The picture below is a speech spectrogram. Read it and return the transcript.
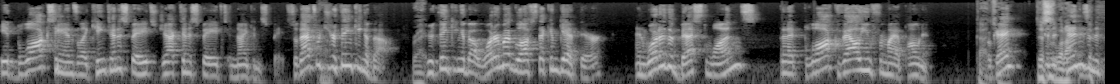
it blocks hands like king ten of spades, jack ten of spades, and nine ten of spades. So that's what you're thinking about. Right. You're thinking about what are my bluffs that can get there, and what are the best ones that block value from my opponent. Gotcha. Okay? This And is what I. the-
